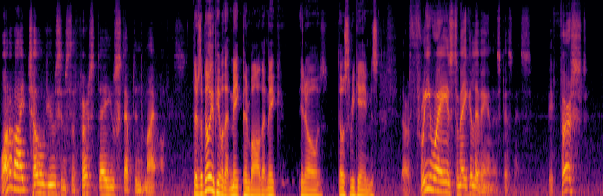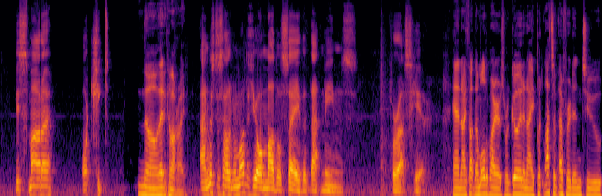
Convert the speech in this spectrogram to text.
What have I told you since the first day you stepped into my office? There's a billion people that make pinball that make, you know, those three games. There are three ways to make a living in this business be first, be smarter, or cheat. No, that didn't come out right. And Mr. Sullivan, what does your model say that that means for us here? And I thought the multipliers were good, and I put lots of effort into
